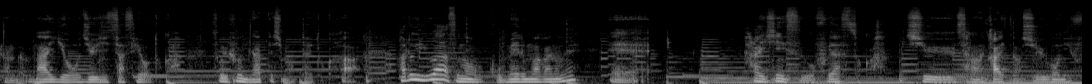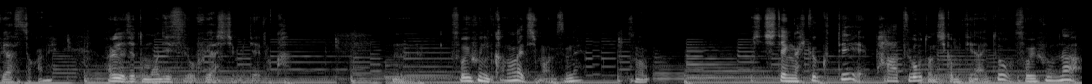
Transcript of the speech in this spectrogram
うなんだろう内容を充実させようとかそういう風になってしまったりとかあるいはそのこうメルマガのね、えー、配信数を増やすとか週3回の週5に増やすとかねあるいはちょっと文字数を増やしてみてとか、うん、そういうふうに考えてしまうんですよね。その視点が低くてパーツごとにしか見てないとそういうふうな、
